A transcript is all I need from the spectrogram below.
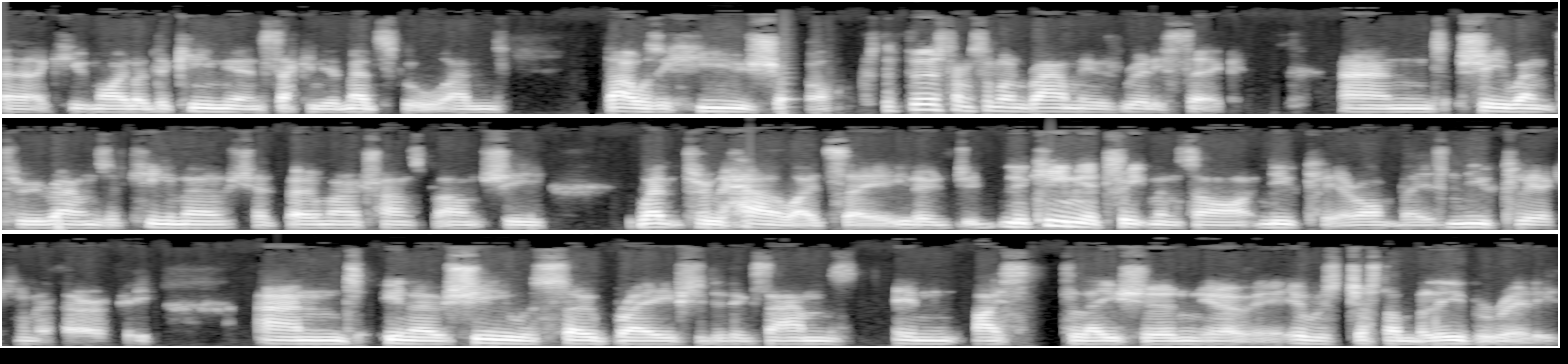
uh, acute myeloid leukemia in second year of med school, and that was a huge shock. 'Cause the first time someone around me was really sick, and she went through rounds of chemo. She had bone marrow transplant. She went through hell, I'd say. You know, leukemia treatments are nuclear, aren't they? It's nuclear chemotherapy. And, you know, she was so brave. She did exams in isolation. You know, it, it was just unbelievable, really.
